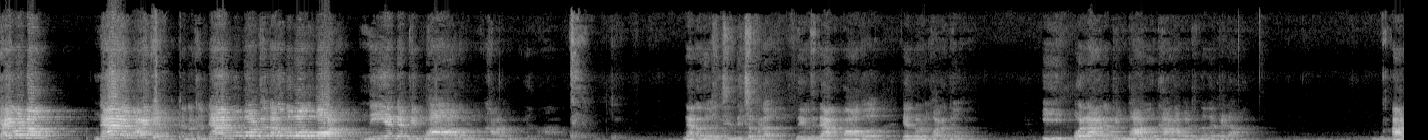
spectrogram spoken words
കൈകൊണ്ട് ഞാൻ മറയ്ക്കും എന്നിട്ട് ഞാൻ മുമ്പോട്ട് നടന്നു പോകുമ്പോൾ നീ എന്റെ പിൻഭാഗം കാണും ഞാനത് ചിന്തിച്ചപ്പോൾ ദൈവത്തിന്റെ ആത്മാവ് എന്നോട് പറഞ്ഞു ഈ ഒരാളെ പിൻഭാഗം കാണാൻ പറ്റുന്നത് എപ്പോഴാണ്? ആൾ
